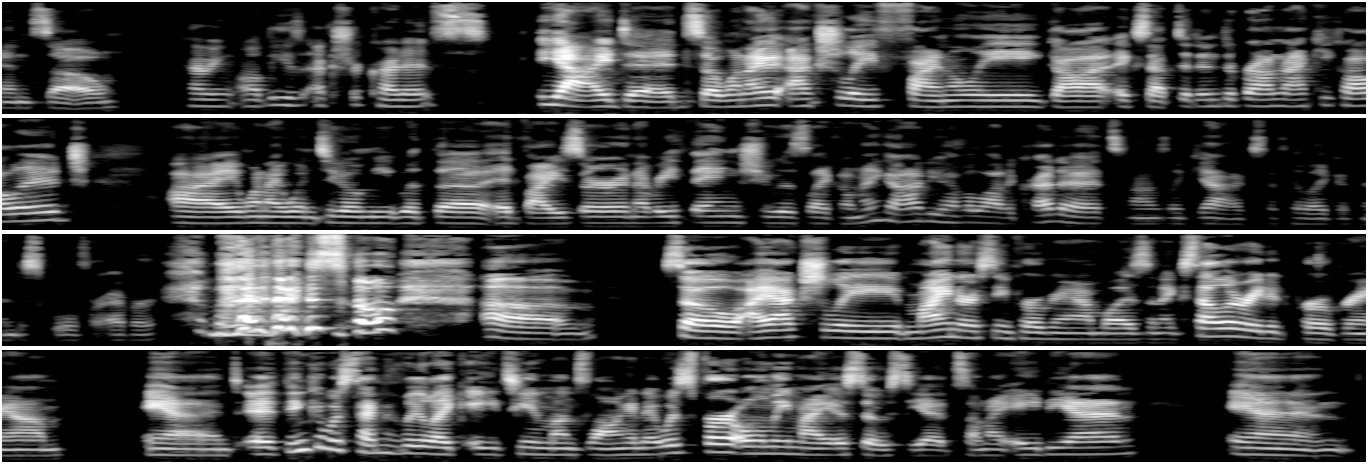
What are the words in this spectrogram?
And so Having all these extra credits. yeah, I did. So when I actually finally got accepted into Brown Mackie College, I when I went to go meet with the advisor and everything, she was like, "Oh my god, you have a lot of credits," and I was like, "Yeah," because I feel like I've been to school forever. But so, um, so I actually my nursing program was an accelerated program, and I think it was technically like eighteen months long, and it was for only my associates, so my ADN, and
